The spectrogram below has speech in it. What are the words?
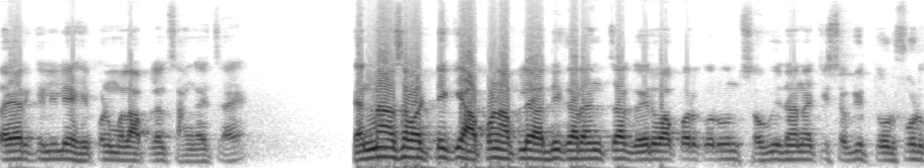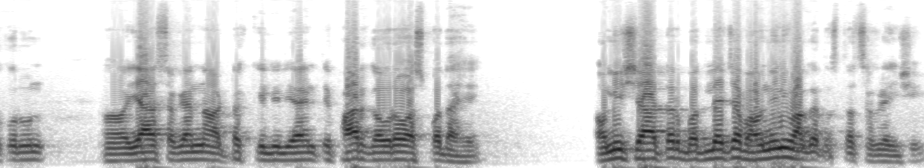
तयार केलेली आहे हे पण मला आपल्याला सांगायचं आहे. त्यांना असं वाटते की आपण आपल्या अधिकारांचा गैरवापर करून संविधानाची सगळी तोडफोड करून या सगळ्यांना अटक केलेली आहे आणि ते फार गौरवास्पद आहे. अमित शहा तर बदल्याच्या भावनेने वागत असतात सगळ्यांशी.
